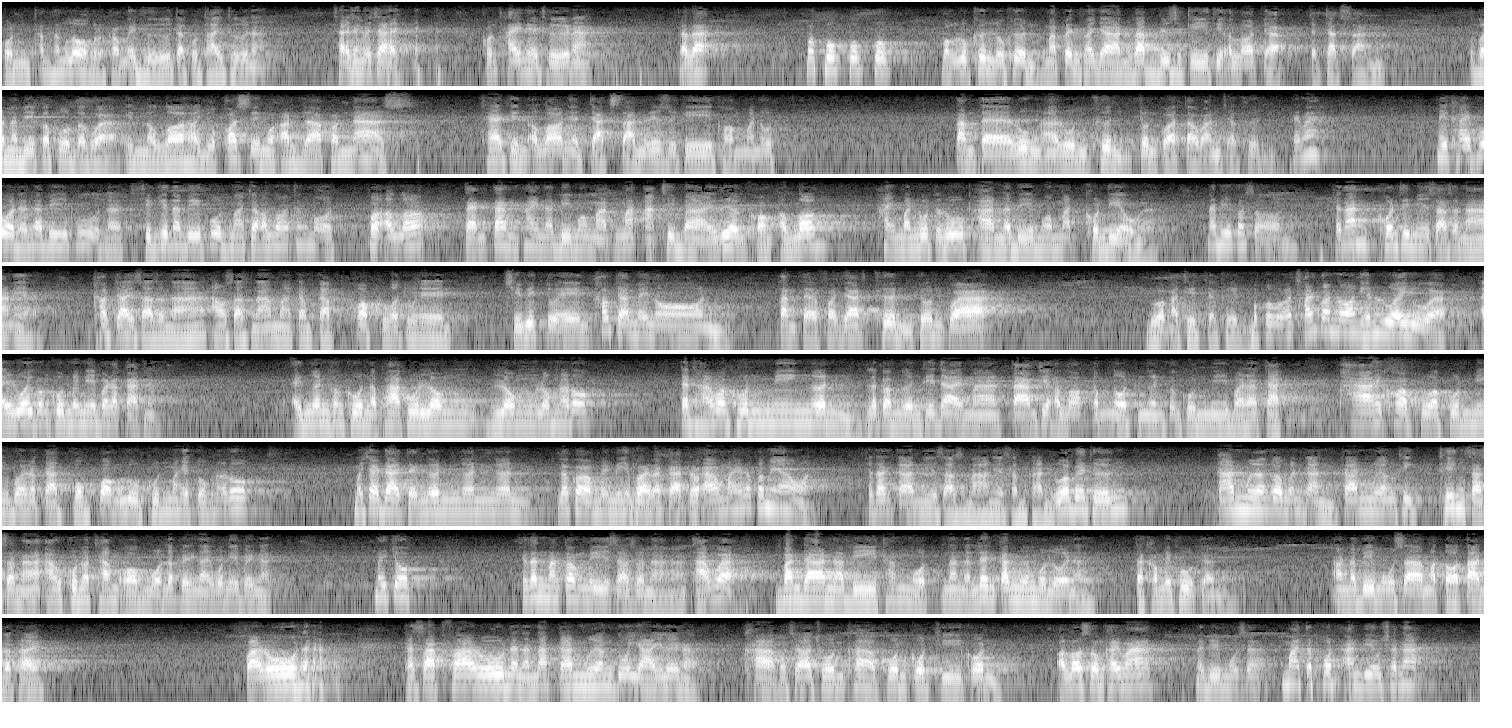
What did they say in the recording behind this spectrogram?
คนทั้งทั้งโลกเขาไม่ถือ แต่คนไทยถือนะใช่ไหมไม่ใช่ คนไทยเนี่ยถือนะ แต่ละปุ๊กปุ๊กปุ๊กปุ๊กบอกลุกขึ้นลุกขึ้น มาเป็นพยานรับริสกีที่อัลลอฮ์จะจะจัดสรร แล้วนบีก็พูดบอกว่า อินนัลลอฮฺยุกอซิมุอัลซาคอนนัสแท้จริงอัลลอฮ์เนี่ยจัดสรรริสกีของมนุษย์ ตั้งแต่รุ่งอรุณขึ้น จนกว่าตะวันจะขึ้นเห็นไหมนี่ใครพูดนะนบีพูดนะสิ่งที่นบีพูดมาจากอัลลอฮ์ทั้งหมด เพราะอัลลอฮ์แต่งตั้งให้นบีมุฮัมมัดมาอธิบายเรื่องของอัลลอฮ์ให้มนุษย์รู้ผ่านนบีมุฮัมมัดคนเดียวไงนบีก็สอน ฉะนั้นคนที่มีศาสนาเนี่ยเข้าใจศาสนา เอาศาสนามากำกับครอบครัวตัวเอง ชีวิตตัวเองเขาจะไม่นอนตั้งแต่ฟยัดขึ้นจนกว่าดวงอาทิตย์จะขึ้นบางคนบอกว่าฉันก็นอนเห็นรวยอยู่อะไอ้รวยของคุณไม่มีบรารักัดนะไอ้เงินของคุณพาคุณลงลงลงนรก แต่ถามว่าคุณมีเงิน แล้วก็เงินที่ได้มาตามที่อัลลอฮ์กำหนด เงินของคุณมีบรารักัด พาให้ครอบครัวคุณมีบรารักัดปกป้องลูกคุณไม่ให้ตกนรก ไม่ใช่ได้แต่เงินเงินเงิน แล้วก็ไม่มีบรรยากาศเราเอาไหมแล้วก็ไม่เอาอะฉะนั้นการมีศาสนาเนี่ยสำคัญ รวมไปถึงการเมืองก็เหมือนกัน การเมืองที่ทิ้งศาสนาเอาคุณธรรมออกหมดแล้วเป็นไงวันนี้เป็นไง ไม่จบฉะนั้นมันต้องมีศาสนา ถามว่าบรรดานาบีทั้งหมดนั่นนะเล่นการเมืองหมดเลยนะแต่เขาไม่พูดกัน อานาบีมูซามาต่อต้านกับใคร ฟาโรนะ กษัตริย์ฟาโรนั่นนักการเมืองตัวใหญ่เลยนะฆ่าประชาชนฆ่าคนกดขี่คนอัลลอฮ์ส่งใครมานบีมูซามาจะพ้นอันเดียวชนะ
